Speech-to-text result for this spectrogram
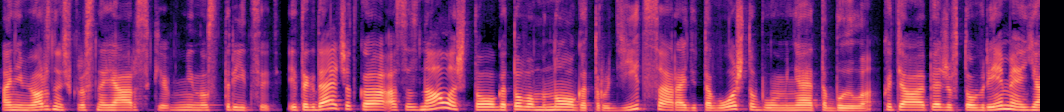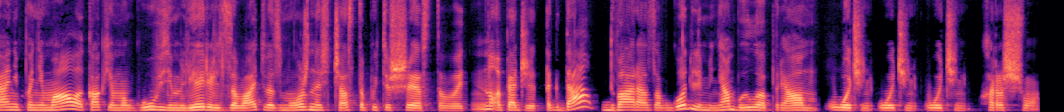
а не мерзнуть в Красноярске в минус 30. И тогда я четко осознала, что готова много трудиться ради того, чтобы у меня это было. Хотя, опять же, в то время я не понимала, как я могу в земле реализовать возможность часто путешествовать. Ну, опять же, тогда два раза в год для меня было прям очень-очень-очень хорошо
